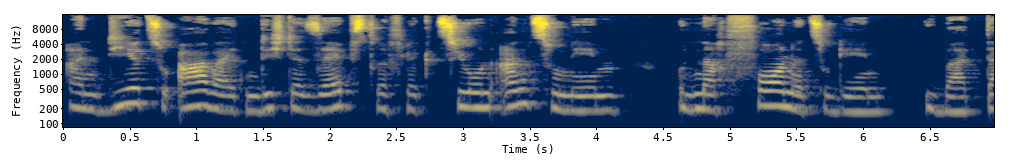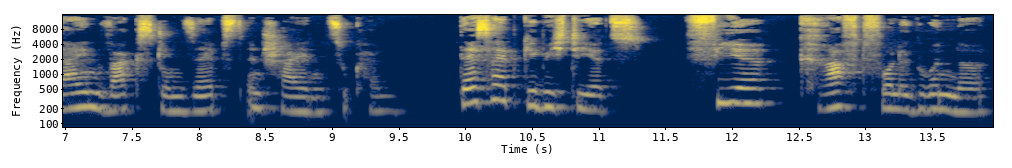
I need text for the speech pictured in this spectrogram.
an dir zu arbeiten, dich der Selbstreflexion anzunehmen und nach vorne zu gehen, über dein Wachstum selbst entscheiden zu können. Deshalb gebe ich dir jetzt vier kraftvolle Gründe,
